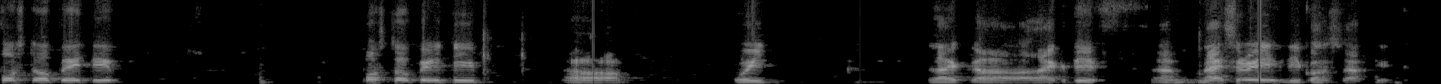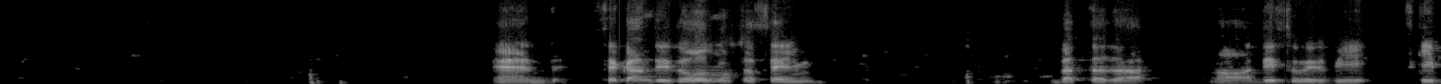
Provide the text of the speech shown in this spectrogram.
post-operative, post-operative, uh, we like uh, like this, um, nicely reconstructed. And second is almost the same but the, uh, this will be skip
